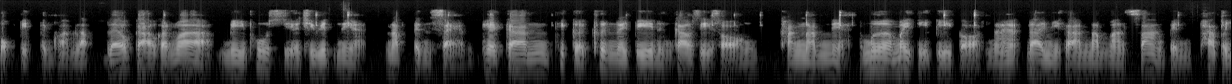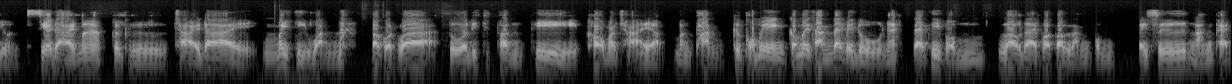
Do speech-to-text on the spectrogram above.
ปกปิดเป็นความลับ แล้วกล่าวกันว่ามีผู้เสียชีวิตเนี่ยนับเป็นแสน เหตุการณ์ที่เกิดขึ้นในปี 1942 ครั้งนั้นเนี่ยเมื่อไม่กี่ปีก่อนนะฮะ ได้มีการนำมาสร้างเป็นภาพยนตร์ เสียดายมากก็คือฉายได้ไม่กี่วันนะ ปรากฏว่าตัวดิจิทัลที่เข้ามาฉายอะมันพัง คือผมเองก็ไม่ทันได้ไปดูนะ แต่ที่ผมเล่าได้เพราะตอนหลังผม ไปซื้อหนังแผ่น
